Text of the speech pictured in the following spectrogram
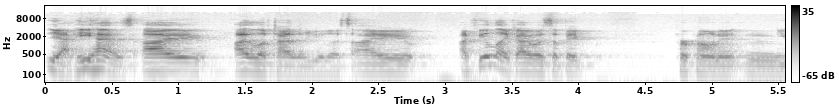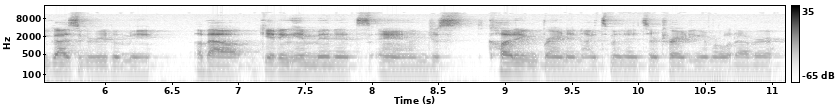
Yeah, he has. I I love Tyler Ulis. I I feel like I was a big proponent, and you guys agreed with me about getting him minutes and just cutting Brandon Knight's minutes or trading him or whatever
